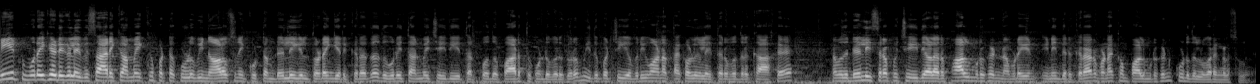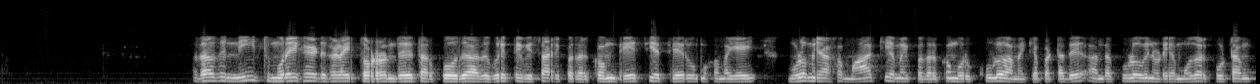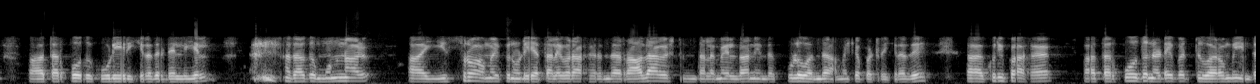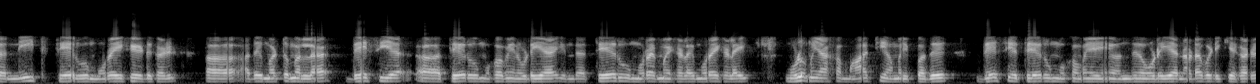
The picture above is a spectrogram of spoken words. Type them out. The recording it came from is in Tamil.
நீட் முறைகேடுகளை விசாரிக்க அமைக்கப்பட்ட குழுவின் ஆலோசனைக் கூட்டம் டெல்லியில் தொடங்கியிருக்கிறது. அது குறித்த அண்மை செய்தியை தற்போது பார்த்து கொண்டு வருகிறோம். இது பற்றிய விரிவான தகவல்களை தருவதற்காக நமது டெல்லி சிறப்பு செய்தியாளர் பால்முருகன் நம்முடைய இணைந்திருக்கிறார். வணக்கம் பால்முருகன் கூடுதல் விவரங்களை சொல்லுங்க. அதாவது நீட் முறைகேடுகளை தொடர்ந்து தற்போது அது குறித்து விசாரிப்பதற்கும் தேசிய தேர்வு முகமையை முழுமையாக மாற்றி அமைப்பதற்கும் ஒரு குழு அமைக்கப்பட்டது. அந்த குழுவினுடைய முதற் கூட்டம் தற்போது கூடியிருக்கிறது டெல்லியில். அதாவது முன்னாள் இஸ்ரோ அமைப்பினுடைய தலைவராக இருந்த ராதாகிருஷ்ணன் தலைமையில் தான் இந்த குழு வந்து அமைக்கப்பட்டிருக்கிறது. குறிப்பாக அஹ், தற்போது நடைபெற்று வரும் இந்த நீட் தேர்வு முறைகேடுகள் அது மட்டுமல்ல தேசிய தேர்வு முகமையினுடைய இந்த தேர்வு முறைமைகளை முறைகளை முழுமையாக மாற்றி அமைப்பது தேசிய தேர்வு முகமை வந்து உடைய நடவடிக்கைகள்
